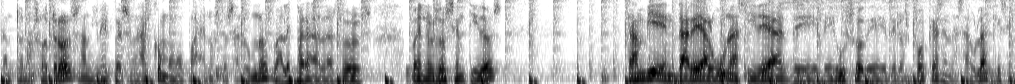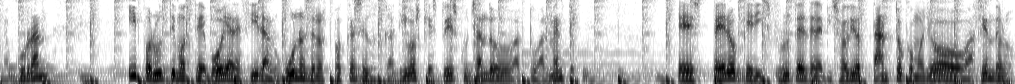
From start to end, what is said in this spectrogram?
tanto nosotros a nivel personal como para nuestros alumnos, ¿vale? Para las dos, en los dos sentidos. También daré algunas ideas de, uso de, los podcasts en las aulas que se me ocurran. Y por último te voy a decir algunos de los podcasts educativos que estoy escuchando actualmente. Espero que disfrutes del episodio tanto como yo haciéndolo.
